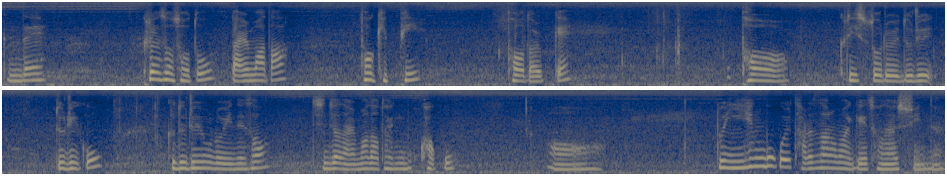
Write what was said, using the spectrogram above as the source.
근데, 그래서 저도 날마다 더 깊이, 더 넓게, 더 그리스도를 누리, 누리고, 그 누림으로 인해서 진짜 날마다 더 행복하고, 어, 또 이 행복을 다른 사람에게 전할 수 있는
